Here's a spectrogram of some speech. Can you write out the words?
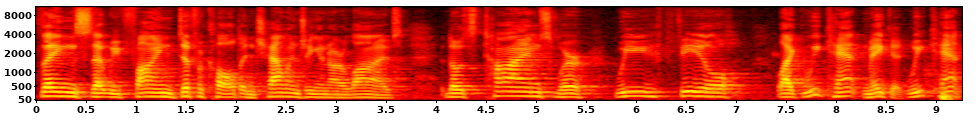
things that we find difficult and challenging in our lives, those times where we feel like we can't make it, we can't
